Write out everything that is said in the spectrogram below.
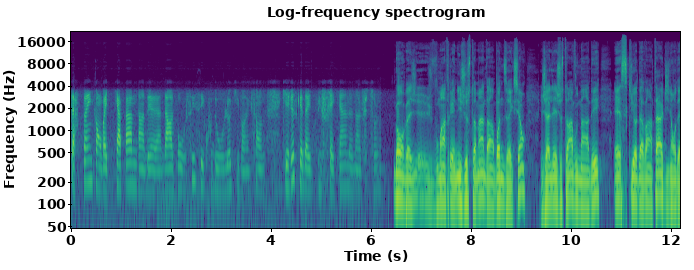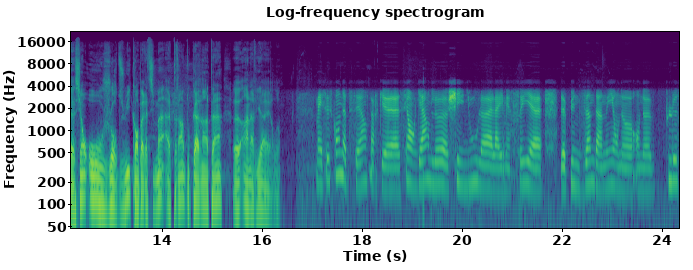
certain qu'on va être capable d'endosser ces coups d'eau-là qui, vont, qui, sont, qui risquent d'être plus fréquents là, dans le futur. Bon, ben, je, vous m'entraînez justement dans la bonne direction. J'allais justement vous demander, est-ce qu'il y a davantage d'inondations aujourd'hui comparativement à 30 ou 40 ans euh, en arrière? Mais c'est ce qu'on observe parce que euh, si on regarde là, chez nous là, à la MRC, euh, depuis une dizaine d'années, on a, on a plus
